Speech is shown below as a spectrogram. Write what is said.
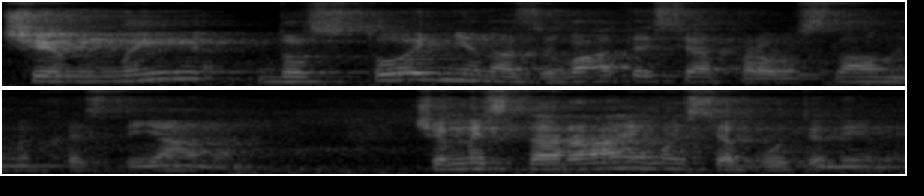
Чи ми достойні називатися православними християнами? Чи ми стараємося бути ними?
